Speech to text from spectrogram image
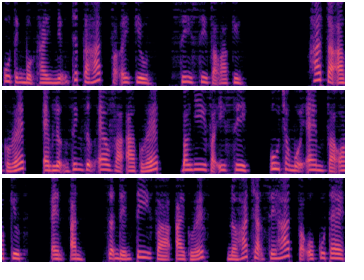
U tinh bột hay những chất KH và AQ, CC và OQ. H và A em lượng dinh dưỡng L và A bao nhi và EC, U trong mỗi em và OQ, N ăn, dẫn đến T và I NH chạm CH và okute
